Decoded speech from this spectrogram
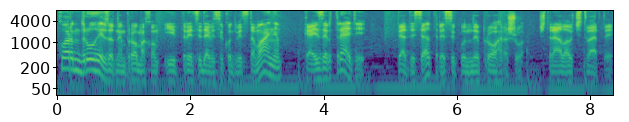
Хорн другий з одним промахом і 39 секунд відставанням, Кейзер третій, 53 секунди програшу, Штрелов четвертий,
